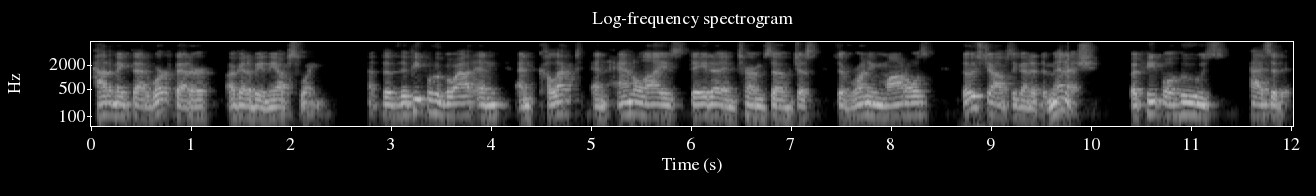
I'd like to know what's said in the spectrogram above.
how to make that work better are going to be in the upswing the, the people who go out and, and collect and analyze data in terms of just, just running models, those jobs are going to diminish. But people who's has it,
